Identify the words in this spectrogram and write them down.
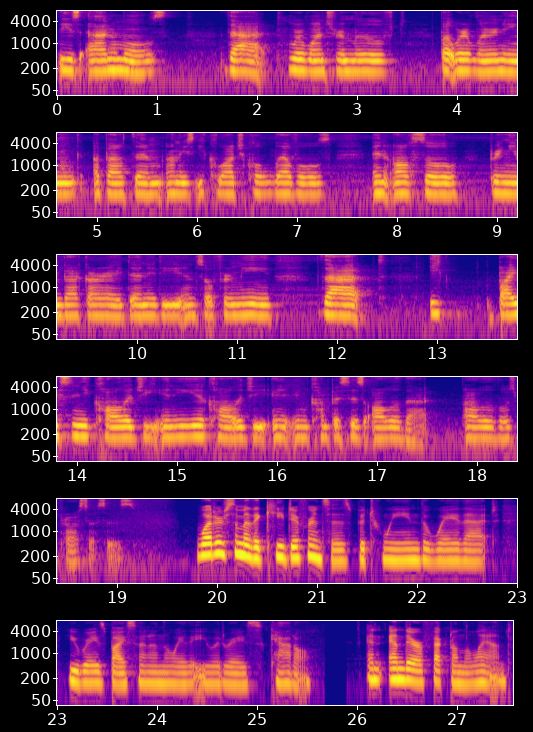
these animals that were once removed, but we're learning about them on these ecological levels and also bringing back our identity. And so for me, that e- bison ecology and e ecology encompasses all of that all of those processes. What are some of the key differences between the way that you raise bison and the way that you would raise cattle and, and their effect on the land?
